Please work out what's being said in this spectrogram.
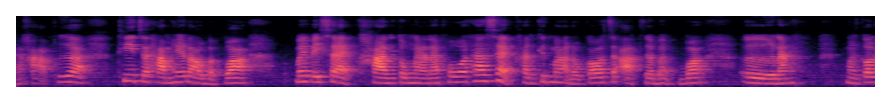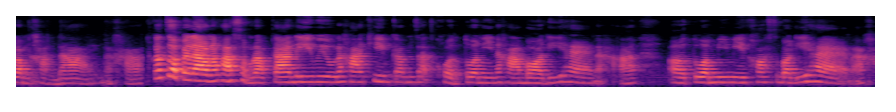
นะคะ เพื่อที่จะทำให้เราแบบว่าไม่ไปแสบคันตรงนั้นนะ เพราะว่าถ้าแสบคันขึ้นมาเราก็จะอาจจะแบบว่าเออนะมันก็ลำคาญได้นะคะ ก็จบไปแล้วนะคะสำหรับการรีวิวนะคะครีมกำจัดขนตัวนี้นะคะ Body Hair นะคะเอ่อตัวมีมี Cos Body Hair นะค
